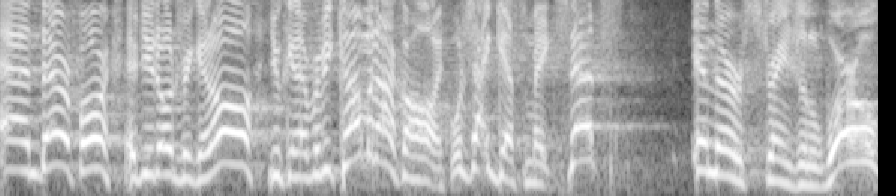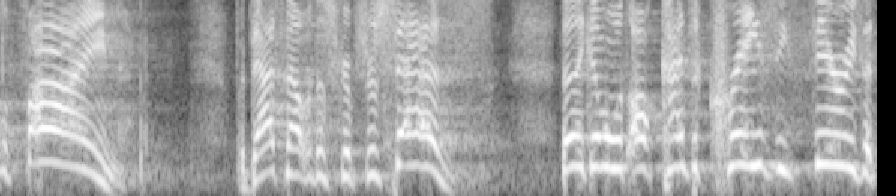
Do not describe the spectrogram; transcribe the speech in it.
And therefore, if you don't drink at all, you can never become an alcoholic, which I guess makes sense in their strange little world. Fine. But that's not what the scripture says. Then they come up with all kinds of crazy theories that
